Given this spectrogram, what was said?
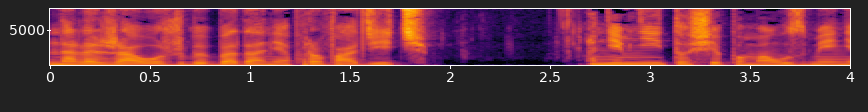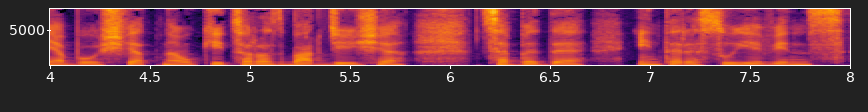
należało, żeby badania prowadzić. Niemniej to się pomału zmienia, bo świat nauki coraz bardziej się CBD interesuje, więc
